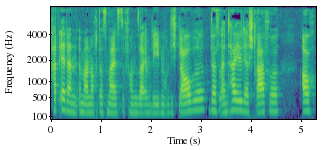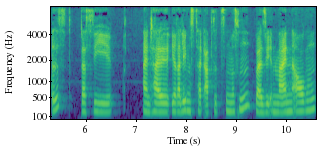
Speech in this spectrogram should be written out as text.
hat er dann immer noch das meiste von seinem Leben. Und ich glaube, dass ein Teil der Strafe auch ist, dass sie einen Teil ihrer Lebenszeit absitzen müssen, weil sie in meinen Augen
